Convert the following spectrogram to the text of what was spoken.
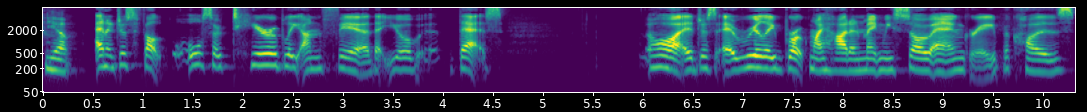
Yeah. And it just felt also terribly unfair that you're that oh, it just it really broke my heart and made me so angry because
